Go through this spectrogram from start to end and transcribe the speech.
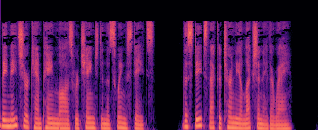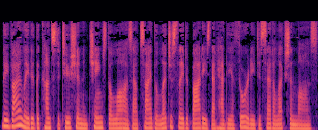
They made sure campaign laws were changed in the swing states the states that could turn the election either way. They violated the Constitution and changed the laws outside the legislative bodies that had the authority to set election laws.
